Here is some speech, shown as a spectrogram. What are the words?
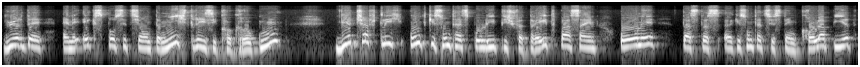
würde eine Exposition der Nichtrisikogruppen wirtschaftlich und gesundheitspolitisch vertretbar sein, ohne dass das äh, Gesundheitssystem kollabiert,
